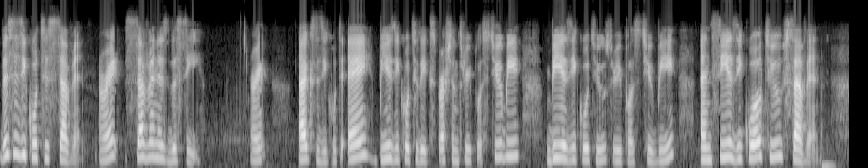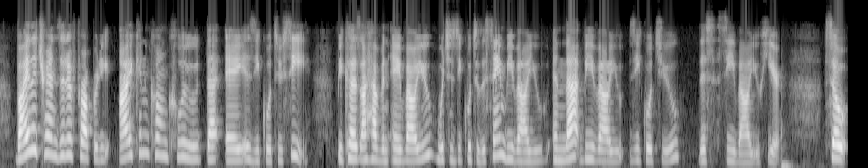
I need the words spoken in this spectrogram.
this is equal to 7. All right. 7 is the c. All right x is equal to a, b is equal to the expression 3 plus 2b, b is equal to 3 plus 2b, and c is equal to 7. By the transitive property, I can conclude that a is equal to c because I have an a value which is equal to the same b value and that b value is equal to this c value here. So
